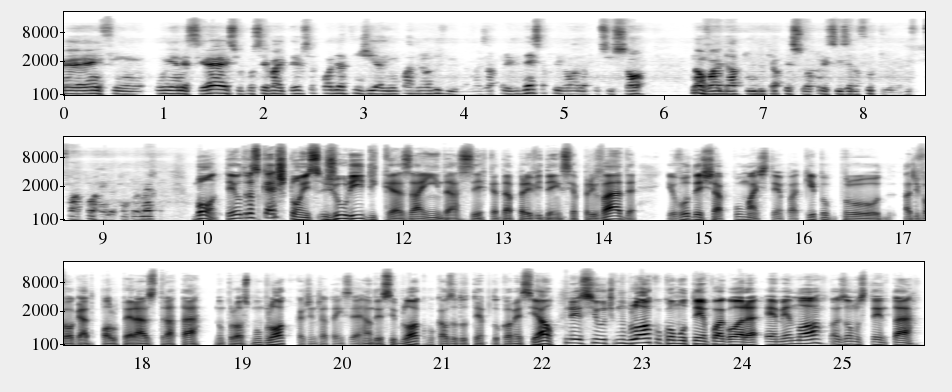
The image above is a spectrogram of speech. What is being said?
é, enfim, o INSS, você vai ter, você pode atingir aí um padrão de vida, mas a previdência privada por si só não vai dar tudo que a pessoa precisa no futuro, de fato, a renda complementar. Bom, tem outras questões jurídicas ainda acerca da previdência privada, eu vou deixar por mais tempo aqui para o advogado Paulo Perazzo tratar no próximo bloco, que a gente já está encerrando esse bloco por causa do tempo do comercial. Nesse último bloco, como o tempo agora é menor, nós vamos tentar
